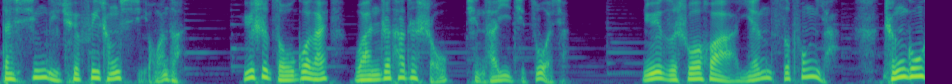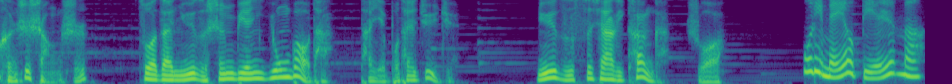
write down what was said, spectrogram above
但心里却非常喜欢他，于是走过来挽着他的手，请他一起坐下。女子说话言辞风雅，陈宫很是赏识，坐在女子身边拥抱她，他也不太拒绝。女子私下里看看，说：“屋里没有别人吗？”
